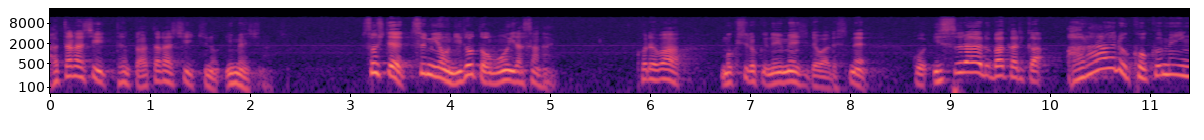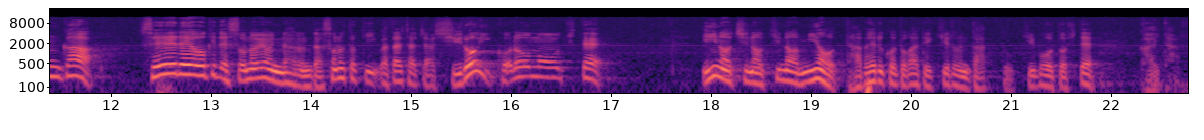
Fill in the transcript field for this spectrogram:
新しい点と新しい地のイメージなんですそして罪を二度と思い出さない。これは黙示録のイメージではですねこうイスラエルばかりかあらゆる国民が精霊を受けてそのようになるんだ。その時私たちは白い衣を着て命の木の実を食べることができるんだと希望として書いてある。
